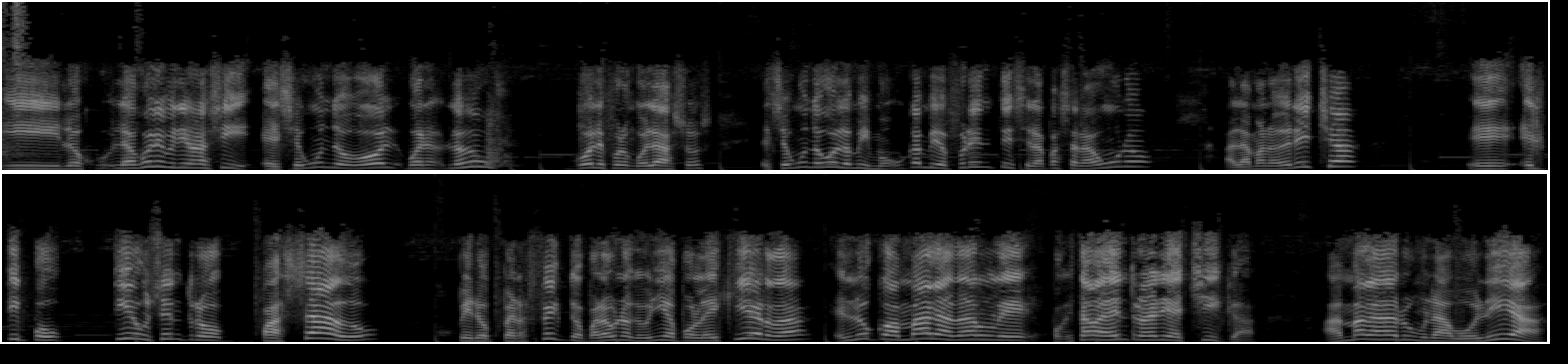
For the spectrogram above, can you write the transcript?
y los, los goles vinieron así, el segundo gol, bueno, los dos goles fueron golazos, El segundo gol lo mismo, un cambio de frente, se la pasan a uno, a la mano derecha. Eh, el tipo tiene un centro pasado, pero perfecto para uno que venía por la izquierda. El loco amaga darle, porque estaba dentro del área chica, amaga dar una volea.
